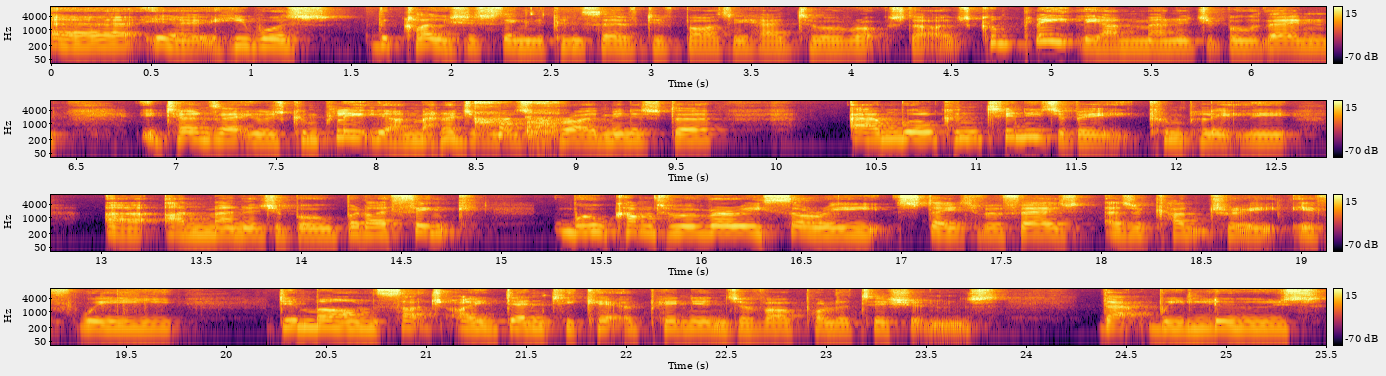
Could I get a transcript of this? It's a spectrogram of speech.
Uh, you know, he was the closest thing the Conservative Party had to a rock star. It was completely unmanageable then. It turns out he was completely unmanageable as a Prime Minister and will continue to be completely uh, unmanageable. But I think we'll come to a very sorry state of affairs as a country if we demand such identikit opinions of our politicians that we lose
